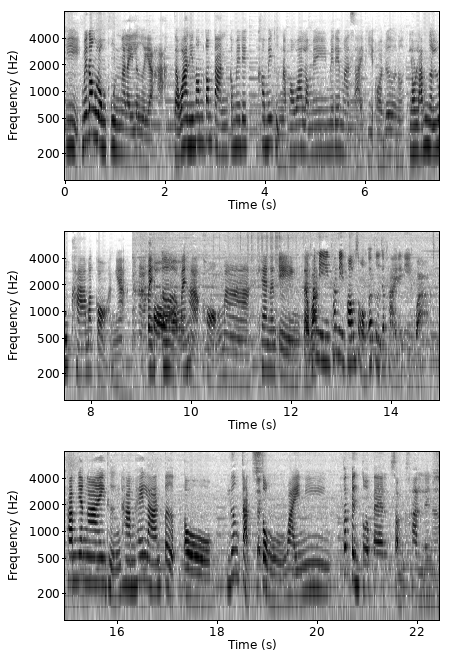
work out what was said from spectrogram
ที่ไม่ต้องลงทุนอะไรเลยอะค่ะ แต่ว่าอันนี้ต้อมต้อมตาลก็ไม่ได้เข้าไม่ถึงนะ เพราะว่าเราไม่ไม่ได้มาสายพรีออเดอร์เนาะเรารับเงินลูกค้ามาก่อนเงี้ยไปของเออไปหาของมาแค่นั้นเอง แต่แต่ว่าว่ามีถ้ามีพร้อมส่งก็คือจะขายได้ดีกว่าทำยังไงถึงทำให้ร้านเติบโต เรื่องจัดส่งไว้นี่ ก็เป็นตัวแปรสำคัญเลยนะ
